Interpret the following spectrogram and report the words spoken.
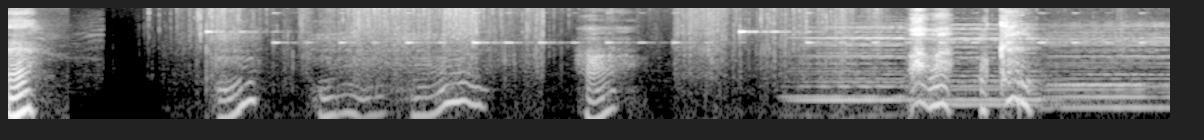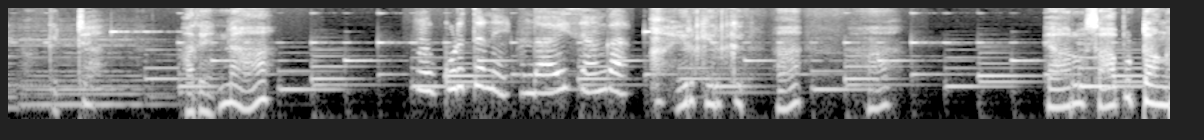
ஆ வா உட்காரு கிட்ட அது என்ன? கொடுத்தனே அந்த ஐஸ் எங்க ஆ, இருக்கு இருக்கு. யாரோ சாப்பிட்டாங்க.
